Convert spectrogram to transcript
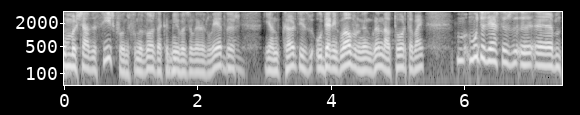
o Machado Assis, que foi um dos fundadores da Academia Brasileira de Letras, Ian Curtis, o Danny Glover, um grande ator também. Muitas destas uh, uh,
